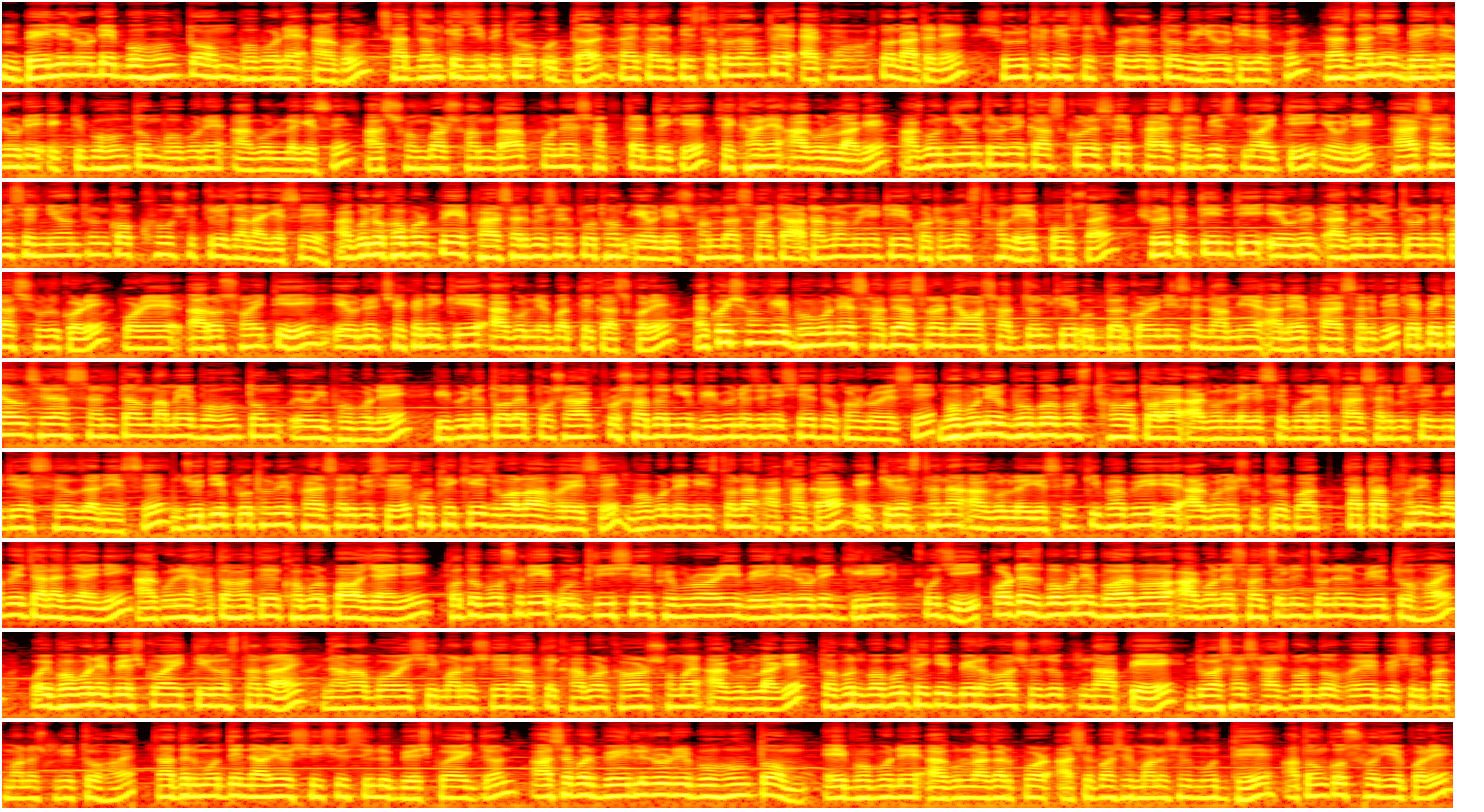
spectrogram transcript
Bailey রোডে বহুলতম ভবনে আগুন, সাতজনকে জীবিত উদ্ধার, তাই তার বিস্তারিত জানতে এক মুহূর্ত না টেনে শুরু থেকে শেষ পর্যন্ত ভিডিওটি দেখুন। রাজধানীর বেইলি রোডে একটি বহুলতম ভবনে আগুন লেগেছে। আজ সোমবার সন্ধ্যা পৌনে সাতটার দিকে সেখানে আগুন লাগে। আগুন নিয়ন্ত্রণে কাজ করেছে ফায়ার সার্ভিস নয়টি ইউনিট। ফায়ার সার্ভিসের নিয়ন্ত্রণ কক্ষ সূত্রে জানা গেছে, আগুনের খবর পেয়ে ফায়ার সার্ভিসের প্রথম ইউনিট সন্ধ্যা ছয়টা আটান্ন মিনিটে ঘটনাস্থলে পৌঁছায়। শুরুতে তিনটি ইউনিট আগুন নিয়ন্ত্রণের কাজ শুরু করে। পরে আরও ছয়টি ইউনিট সেখানে গিয়ে আগুন নেভাতে কাজ করে। একই সঙ্গে ভবনের ছাদে আশ্রয় নেওয়া সাতজনকে উদ্ধার করে নিচে নামিয়ে আনে ফায়ার সার্ভিস। ক্যাপিটাল সেরা সেন্টার নামে বহুলতম ওই ভবনে। বিভিন্ন তলায় পোশাক, প্রসাধনীয় বিভিন্ন জিনিসের দোকান রয়েছে। ভবনের ভূগর্ভস্থ তলায় আগুন লেগেছে বলে ফায়ার সার্ভিসের মিডিয়া সেল জানিয়েছে। যদিও প্রথমে ফায়ার সার্ভিসের পক্ষ থেকে বলা হয়েছে, ভবনের নিচতলায় থাকা একটি স্থানে আগুন লেগেছে। কীভাবে এই আগুনের সূত্রপাত তা তাৎক্ষণিকভাবে জানা যায়নি। আগুনের হাতাহাতের খবর পাওয়া যায়নি। গত বছরে উনত্রিশে ফেব্রুয়ারি বেইলি রোডে গ্রিন কোচি কটেজ ভবনে ভয়াবহ আগুনে ছয়চল্লিশ জনের মৃত্যু হয়। ওই ভবনে বেশ কয়েকটি স্থানায় নানা বয়সী মানুষের রাতে খাবার খাওয়ার সময় আগুন লাগে। তখন ভবন থেকে বের হওয়ার সুযোগ না পেয়ে দুয়াশায় শ্বাস বন্ধ হয়ে বেশিরভাগ মানুষ মৃত হয়। তাদের মধ্যে নারী ও শিশু ছিল বেশ কয়েকজন। আজ আবার বেইলি রোডের বহুলতম এই ভবনে আগুন লাগার পর আশেপাশের মানুষের মধ্যে আতঙ্ক ছড়িয়ে পড়ে।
